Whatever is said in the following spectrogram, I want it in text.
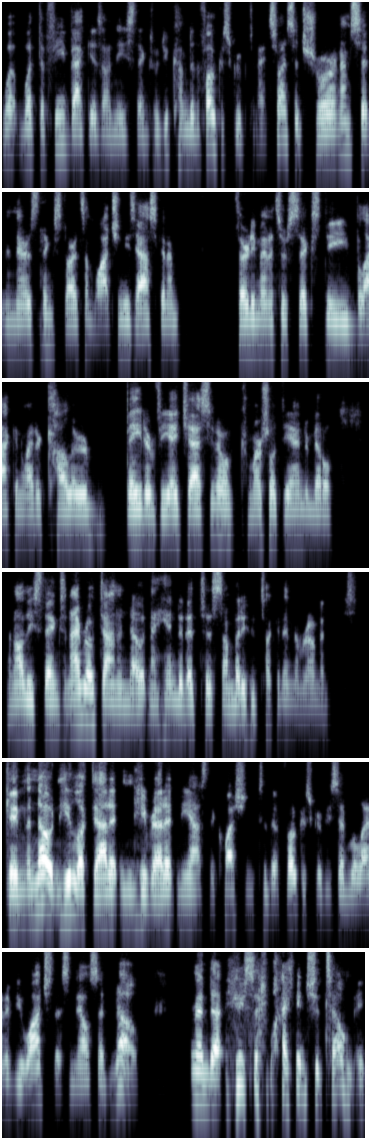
what what the feedback is on these things. Would you come to the focus group tonight?" So I said, "Sure." And I'm sitting in there as things starts. I'm watching. He's asking him, 30 minutes or 60, black and white or color, beta VHS, you know, commercial at the end or middle, and all these things. And I wrote down a note and I handed it to somebody who took it in the room and gave him the note. And he looked at it and he read it and he asked the question to the focus group. He said, "Will any of you watch this?" And they all said, "No." And uh, he said, Why didn't you tell me?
